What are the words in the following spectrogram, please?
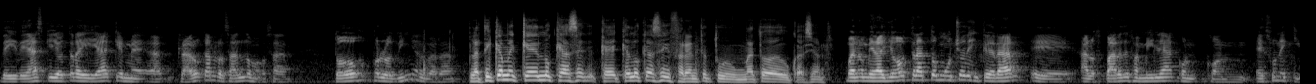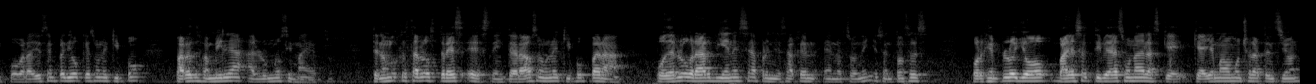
de ideas que yo traía que me... ah, Claro, Carlos, hazlo, o sea, todo por los niños, ¿verdad? Platícame qué es lo que hace, qué, qué es lo que hace diferente tu método de educación. Bueno, mira, yo trato mucho de integrar eh, a los padres de familia con, con... Es un equipo, ¿verdad? Yo siempre digo que es un equipo, padres de familia, alumnos y maestros. Tenemos que estar los tres este, integrados en un equipo para poder lograr bien ese aprendizaje en, en nuestros niños. Entonces, por ejemplo, yo, varias actividades, una de las que, que ha llamado mucho la atención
